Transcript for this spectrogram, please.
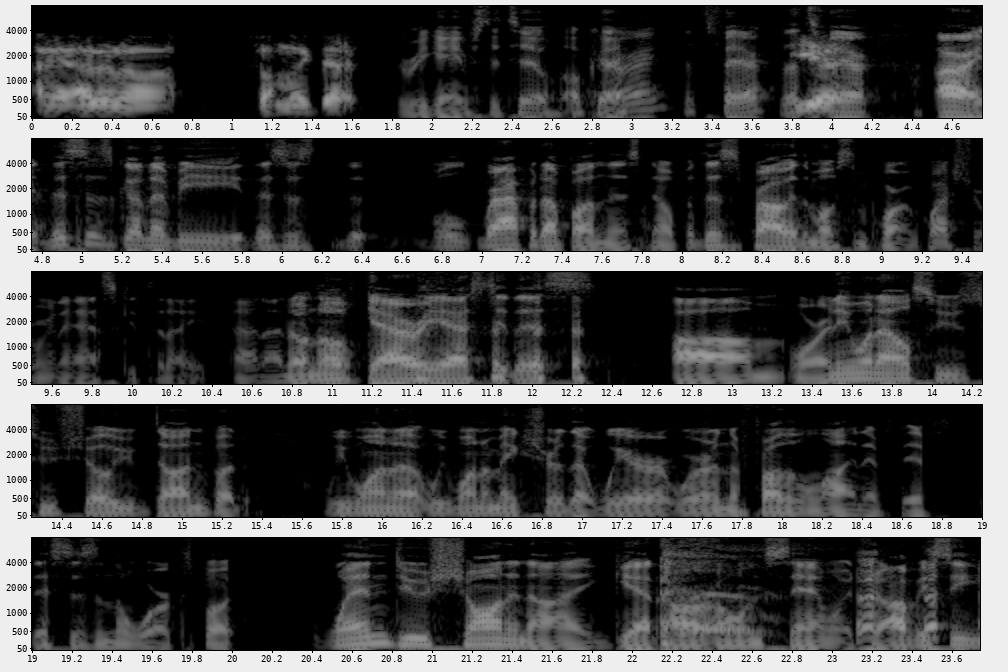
I, I don't know. Something like that. Three games to two. Okay. All right, that's fair. That's Yeah. fair. All right, this is going to be this is the, we'll wrap it up on this note, but this is probably the most important question we're going to ask you tonight. And I don't know if Gary asked you this um, or anyone else whose whose show you've done, but we want to we want to make sure that we're we're in the front of the line if if this is in the works. But when do Sean and I get our own sandwich? Obviously,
